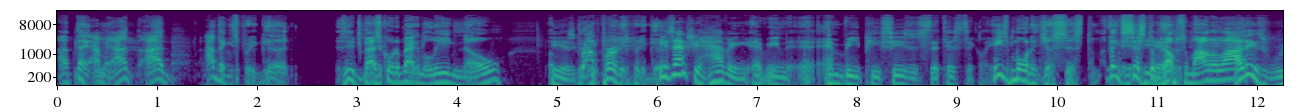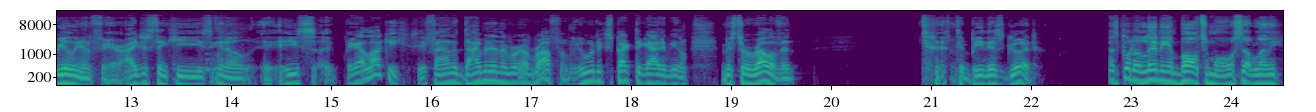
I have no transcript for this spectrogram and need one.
I think. I mean, I I I think he's pretty good. Is he the best quarterback in the league? No. He is good. Brock Purdy's pretty good. He's actually having, I mean, MVP season statistically. He's more than just system. I think system Yeah. helps him out a lot. I think it's really unfair. I just think he's, you know, he's they got lucky. They found a diamond in the rough. Who would expect a guy to be, you know, Mr. Irrelevant to, to be this good? Let's go to Lenny in Baltimore. What's up, Lenny?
